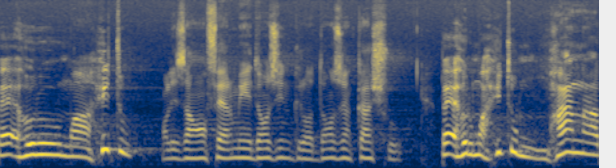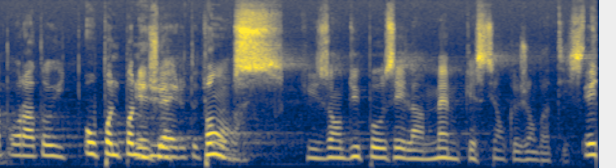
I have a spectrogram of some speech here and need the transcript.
Pē huru mā hitu, On les a enfermés dans une grotte, dans un cachot. Et je pense qu'ils ont dû poser la même question que Jean-Baptiste. E.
